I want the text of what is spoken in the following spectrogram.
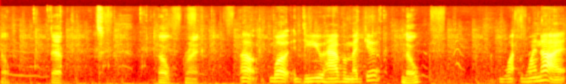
Oh, yep. Oh, right. Oh, well, do you have a medkit? No, Why, why not?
